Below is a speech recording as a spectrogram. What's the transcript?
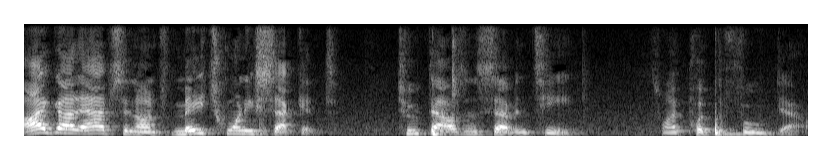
I got absent on May 22nd, 2017. That's when I put the food down.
